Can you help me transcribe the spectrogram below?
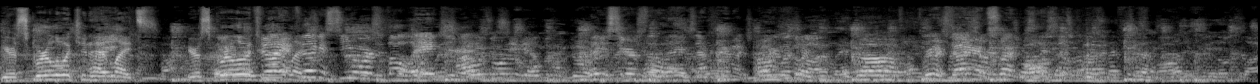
You're a squirrelwitch in headlights. You're a I squirrelwitch in feel like, I feel like headlights. a seahorse without legs. I was I feel like a seahorse without legs. I'm pretty much done with it. Pretty much done here. I'm sweating.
